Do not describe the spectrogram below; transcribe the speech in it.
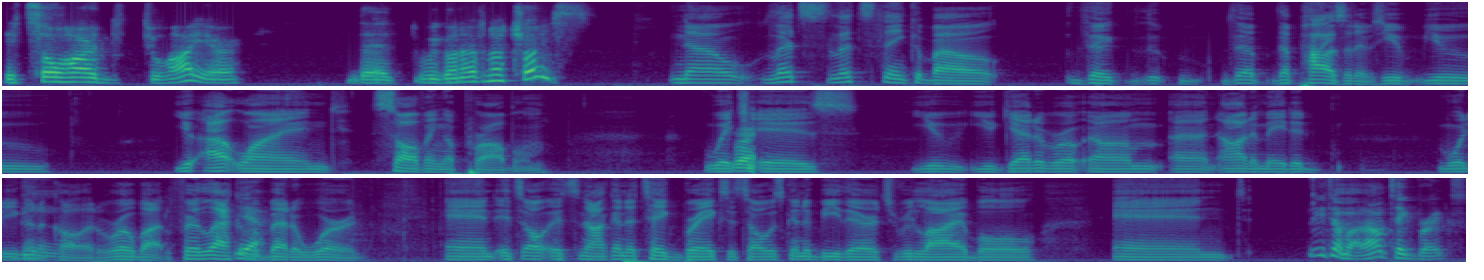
it's so hard to hire that we're gonna have no choice. Now let's let's think about the the the positives. You you you outlined solving a problem, which Right. is you you get a ro- um, an automated what are you going to call it a robot for lack of Yeah. a better word, and it's all it's not going to take breaks. It's always going to be there. It's reliable, and What are you talking about? I don't take breaks.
